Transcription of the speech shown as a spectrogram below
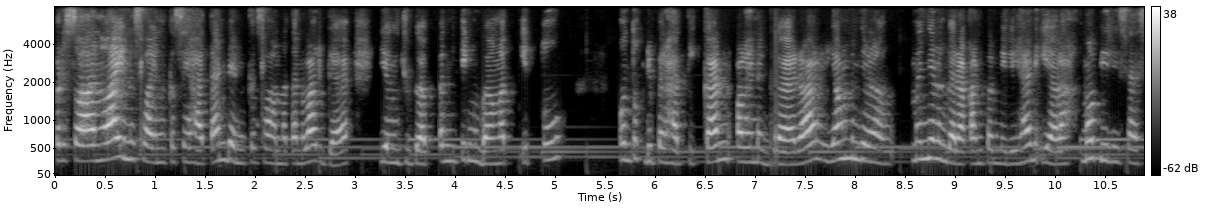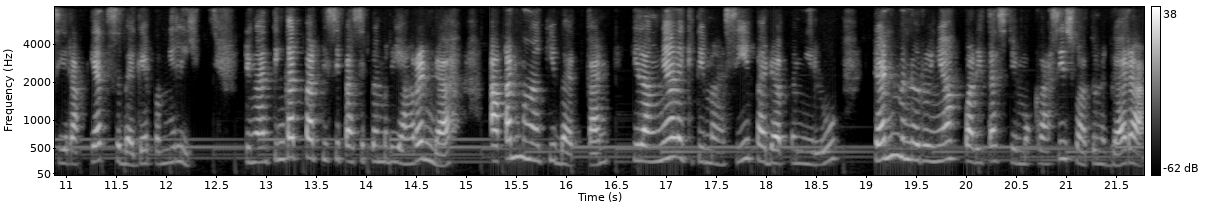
Persoalan lain selain kesehatan dan keselamatan warga yang juga penting banget itu untuk diperhatikan oleh negara yang menyelenggarakan pemilihan ialah mobilisasi rakyat sebagai pemilih. Dengan tingkat partisipasi pemilih yang rendah akan mengakibatkan hilangnya legitimasi pada pemilu dan menurunnya kualitas demokrasi suatu negara.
